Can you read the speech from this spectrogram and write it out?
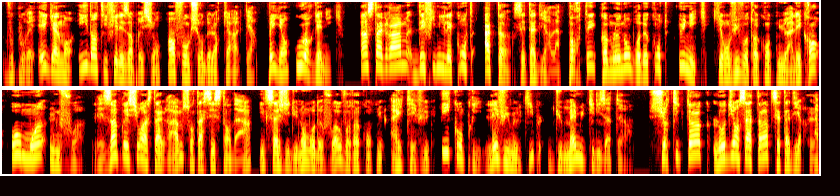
vous pourrez également identifier les impressions en fonction de leur caractère payant ou organique. Instagram définit les comptes atteints, c'est-à-dire la portée, comme le nombre de comptes uniques qui ont vu votre contenu à l'écran au moins une fois. Les impressions Instagram sont assez standards, il s'agit du nombre de fois où votre contenu a été vu, y compris les vues multiples du même utilisateur. Sur TikTok, l'audience atteinte, c'est-à-dire la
